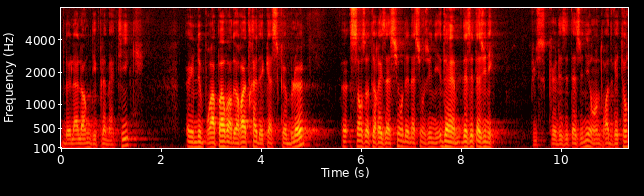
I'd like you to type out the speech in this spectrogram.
de la langue diplomatique, il ne pourra pas avoir de retrait des casques bleus euh, sans autorisation des, des, États-Unis, puisque les États-Unis ont un droit de veto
